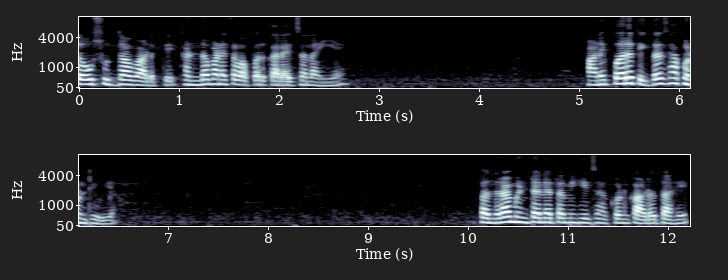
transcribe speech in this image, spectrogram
चवसुद्धा वाढते. थंड पाण्याचा वापर करायचा नाही आहे आणि परत एकदा झाकण ठेवूया. पंधरा मिनटाने आता मी हे झाकण काढत आहे.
